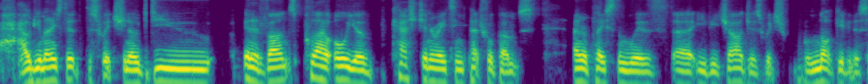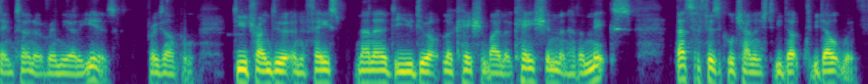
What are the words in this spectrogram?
how do you manage the, the switch? You know, do you in advance pull out all your cash generating petrol pumps and replace them with uh, EV chargers, which will not give you the same turnover in the early years? For example, do you try and do it in a phased manner? Do you do it location by location and have a mix? That's a physical challenge to be de- to be dealt with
